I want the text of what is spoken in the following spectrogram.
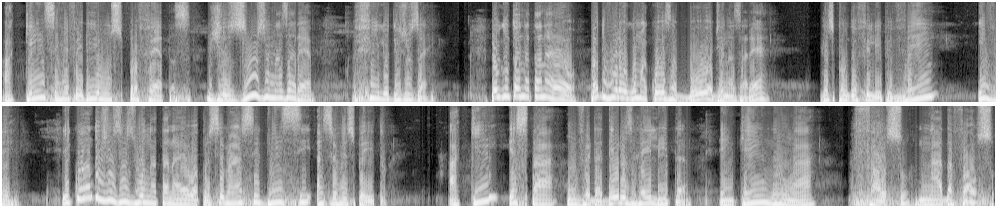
a quem se referiam os profetas, Jesus de Nazaré, filho de José. Perguntou Natanael: Pode vir alguma coisa boa de Nazaré? Respondeu Felipe: Vem e vê. E quando Jesus viu Natanael aproximar-se, disse a seu respeito: Aqui está um verdadeiro israelita, em quem não há falso, nada falso.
